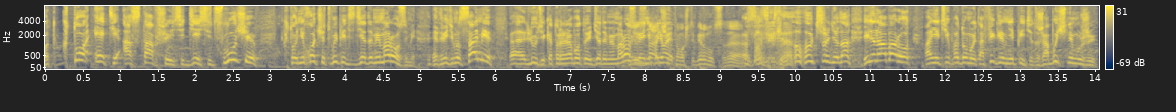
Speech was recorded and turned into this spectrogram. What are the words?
Вот кто эти оставшиеся 10 случаев, кто не хочет выпить с Дедами Морозами? Это, видимо, сами э, люди, которые работают Дедами Ну, Морозами, я не понимаю. что-то может обернуться, да. Лучше не надо. Или наоборот, они типа думают, а фиг ли мне пить, это же обычный мужик.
